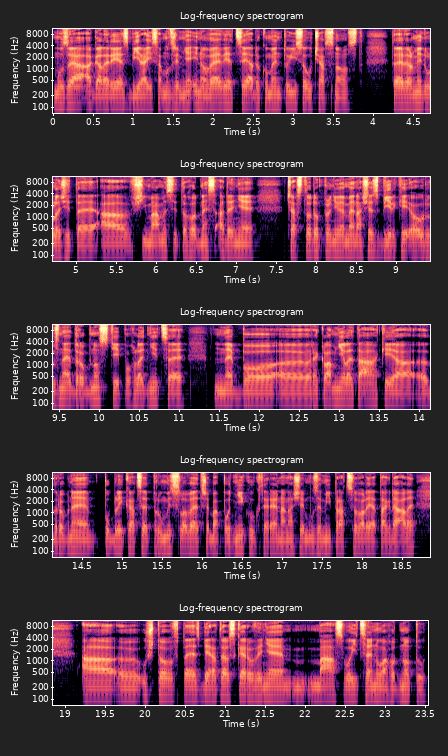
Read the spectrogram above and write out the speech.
muzea a galerie sbírají samozřejmě i nové věci a dokumentují současnost. To je velmi důležité a všímáme si toho dnes a denně. Často doplňujeme naše sbírky o různé drobnosti, pohlednice nebo eh, reklamní letáky a drobné publikace průmyslové třeba podniků, které na našem území pracovaly a tak dále. A uh, už to v té sběratelské rovině má svoji cenu a hodnotu,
